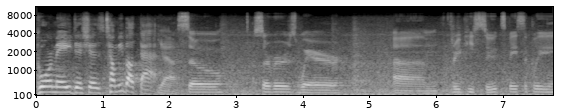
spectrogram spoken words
gourmet dishes. Tell me about that. Yeah, so servers wear um, three-piece suits, basically,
